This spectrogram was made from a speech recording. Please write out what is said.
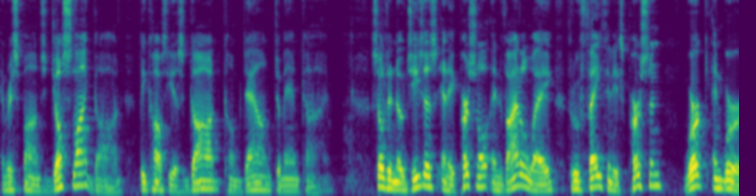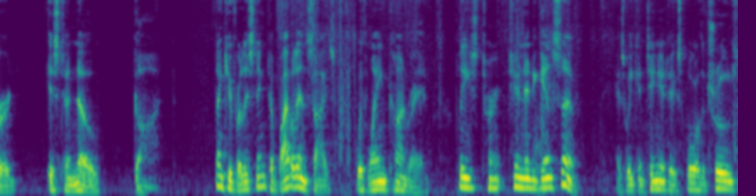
and responds just like God because he is God come down to mankind. So to know Jesus in a personal and vital way through faith in his person, work, and word is to know God. Thank you for listening to Bible Insights with Wayne Conrad. Please turn, tune in again soon as we continue to explore the truths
